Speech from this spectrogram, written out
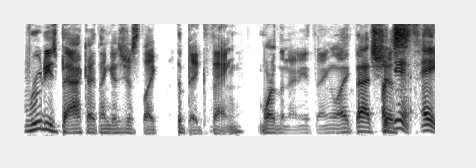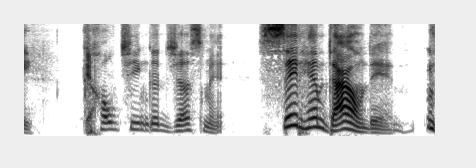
Rudy's back. I think is just like the big thing more than anything. Like that's just Again, hey, yeah. coaching adjustment. Sit him down, then.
